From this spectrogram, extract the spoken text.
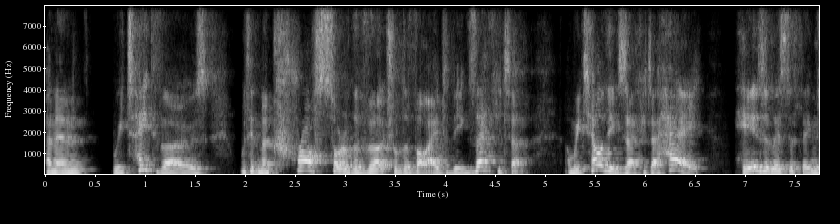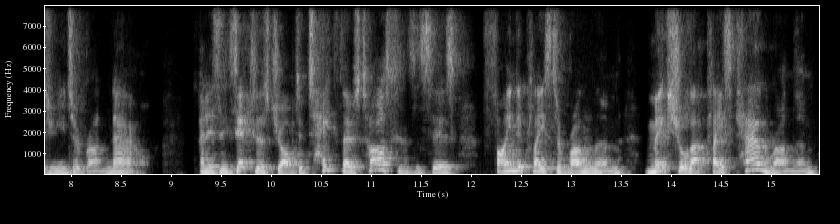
And then we take those, we take them across sort of the virtual divide to the executor, and we tell the executor, hey, here's a list of things you need to run now. And it's the executor's job to take those task instances, find a place to run them, make sure that place can run them,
